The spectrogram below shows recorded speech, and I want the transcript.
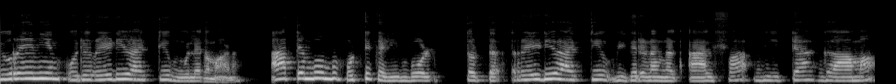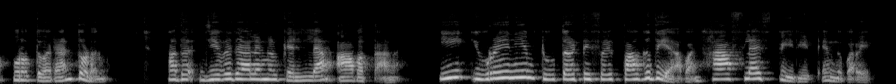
യുറേനിയം ഒരു റേഡിയോ ആക്റ്റീവ് മൂലകമാണ്. ആറ്റം ബോംബ് പൊട്ടിക്കഴിയുമ്പോൾ തൊട്ട് റേഡിയോ ആക്റ്റീവ് വികിരണങ്ങൾ ആൽഫ ബീറ്റ ഗാമ പുറത്തു വരാൻ തുടങ്ങും. അത് ജീവജാലങ്ങൾക്കെല്ലാം ആപത്താണ്. ഈ യുറേനിയം ടു തേർട്ടി ഫൈവ് പകുതിയാവാൻ ഹാഫ് ലൈഫ് പീരീഡ് എന്ന് പറയും.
